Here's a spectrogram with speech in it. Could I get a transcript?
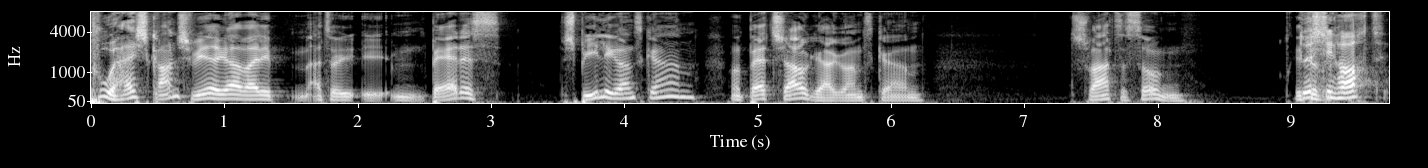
puh, das ist ganz schwierig, ja, weil ich, also ich, beides spiele ich ganz gern und beides schaue ich auch ganz gern. Sagen. Ich Du hast dich hart?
